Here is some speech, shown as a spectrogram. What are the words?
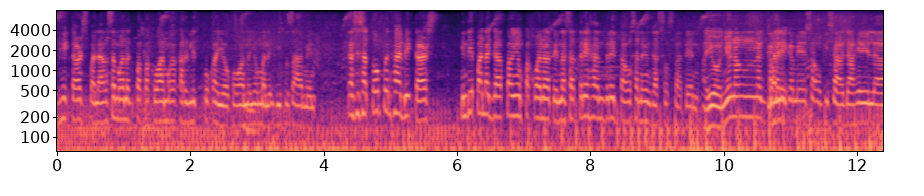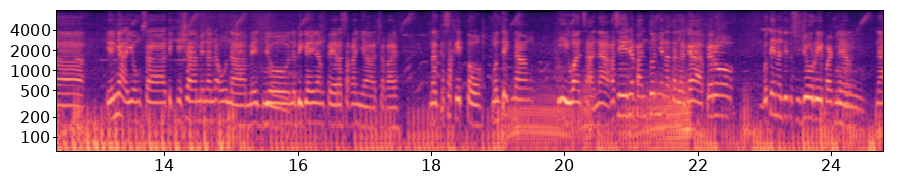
hectares pa lang sa mga nagpapakuan, makaka-relate po kayo kung ano yung mali dito sa amin. Kasi sa 2.5 hectares, hindi pa nagapang yung pakuan natin, nasa 300,000 na yung gastos natin. Ayun, yun ang nagkamali Mali. kami sa umpisa dahil ah, yun nga, yung sa technician namin na nauna, medyo Hmm. nabigay ng pera sa kanya at saka nagkasakit to, muntik nang iiwan sana. Kasi inabandon niya na talaga. Pero buti nandito si Jury partner Hmm. na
